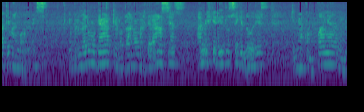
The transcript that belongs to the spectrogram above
Fátima Gómez. En primer lugar, quiero dar las gracias a mis queridos seguidores que me acompañan en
